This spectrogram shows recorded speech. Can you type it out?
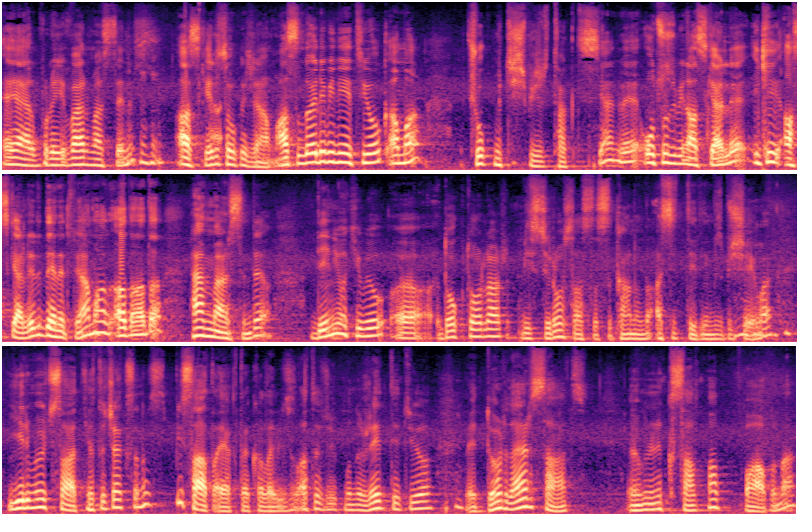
eğer burayı vermezseniz askeri sokacağım. Aslında öyle bir niyeti yok ama çok müthiş bir taktisyen ve 30 bin askerle iki askerleri denetliyor. Ama Adana'da hem Mersin'de deniyor ki bu e, doktorlar bir siroz hastası kanında asit dediğimiz bir şey var. 23 saat yatacaksınız, bir saat ayakta kalabilirsiniz. Atatürk bunu reddediyor ve dörder saat ömrünü kısaltma babına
